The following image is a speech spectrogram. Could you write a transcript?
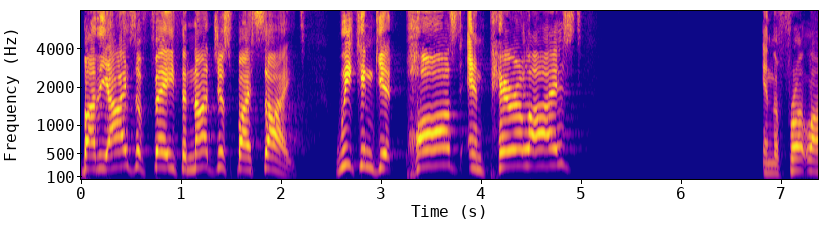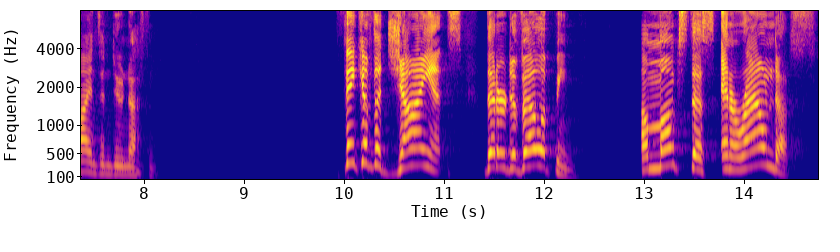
by the eyes of faith and not just by sight, we can get paused and paralyzed in the front lines and do nothing. Think of the giants that are developing amongst us and around us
